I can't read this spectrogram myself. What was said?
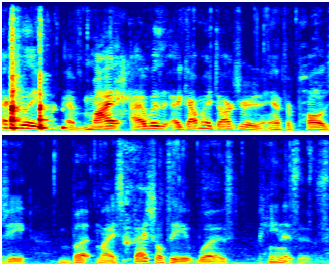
I actually uh, my I was I got my doctorate in anthropology, but my specialty was penises.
